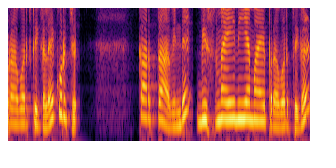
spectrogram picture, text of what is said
പ്രവർത്തികളെക്കുറിച്ച്. കർത്താവിന്റെ വിസ്മയനീയമായ പ്രവർത്തികൾ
